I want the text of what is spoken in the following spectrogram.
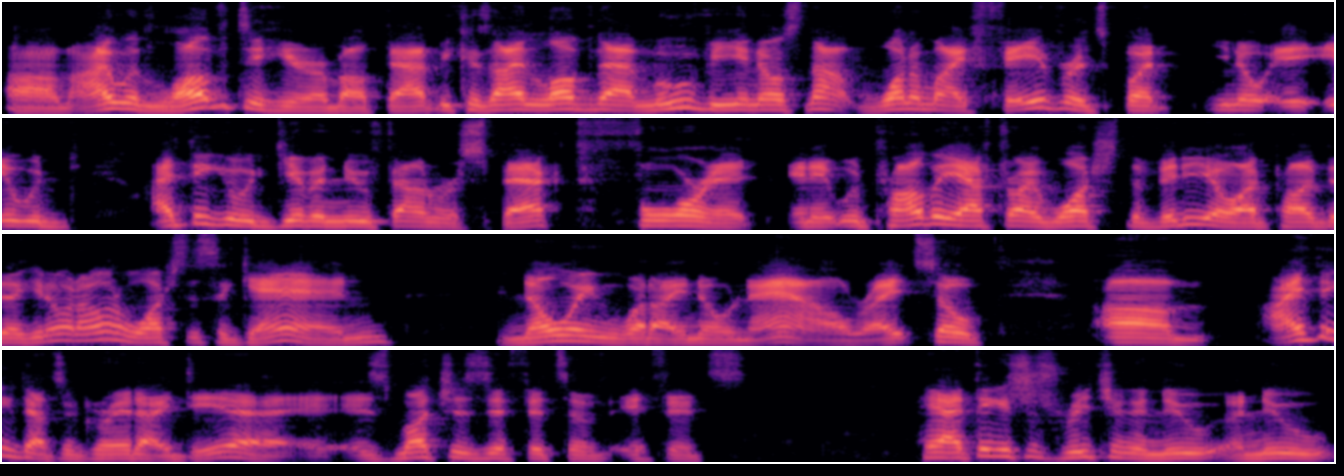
um, I would love to hear about that because I love that movie. You know, it's not one of my favorites, but, you know, it, it would, I think it would give a newfound respect for it. And it would probably, after I watched the video, I'd probably be like, you know what, I want to watch this again, knowing what I know now. Right. So, um, I think that's a great idea. As much as if it's a, if it's, hey, I think it's just reaching a new, a new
